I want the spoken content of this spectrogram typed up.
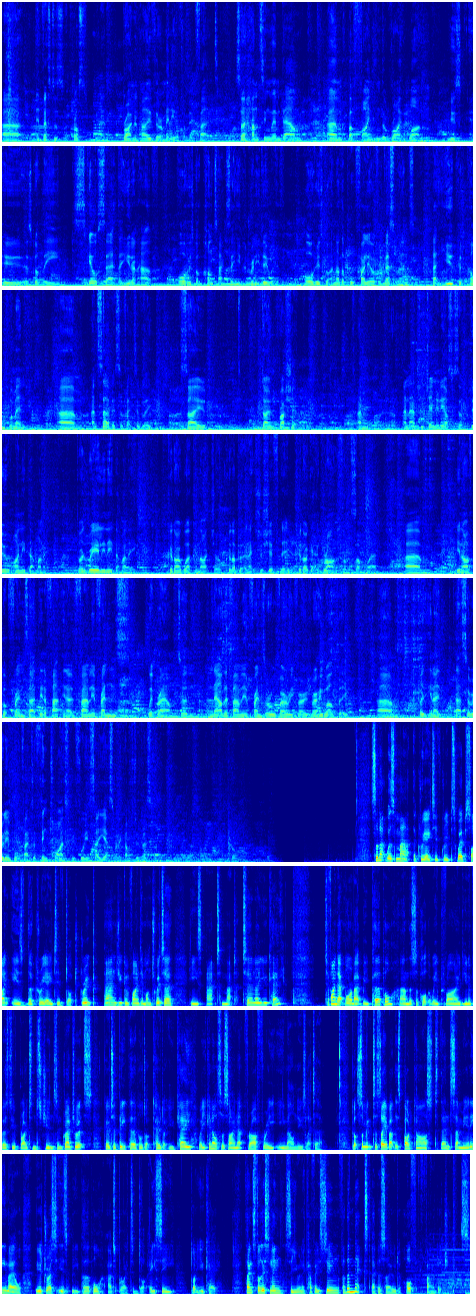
uh, investors across you know Brighton and Hove. There are many of them, in fact. So hunting them down, um, but finding the right one who's who has got the skill set that you don't have, or who's got contacts that you could really do with, or who's got another portfolio of investments that you could complement um, and service effectively. So don't rush it. And and actually genuinely ask yourself, do I need that money? Do I really need that money? Could I work a night job? Could I put an extra shift in? Could I get a grant from somewhere? Um, you know, I've got friends that did a fa- you know family and friends whip round, and, and now their family and friends are all very, very, very wealthy. Um, but you know, that's a really important factor. Think twice before you say yes when it comes to investment. So that was Matt. The Creative Group's website is thecreative.group and you can find him on Twitter. He's at Matt Turner UK. To find out more about Be Purple and the support that we provide University of Brighton students and graduates, go to bepurple.co.uk where you can also sign up for our free email newsletter. Got something to say about this podcast? Then send me an email. The address is bepurple at brighton.ac.uk. Thanks for listening. See you in a cafe soon for the next episode of Founder Chats.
